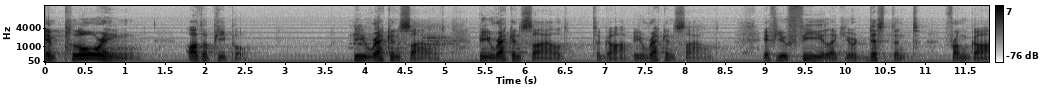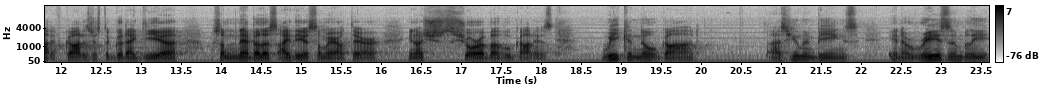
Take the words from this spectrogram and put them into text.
imploring other people be reconciled, be reconciled to God, be reconciled. If you feel like you're distant from God, if God is just a good idea, some nebulous idea somewhere out there, you're not sure about who God is, we can know God as human beings in a reasonably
